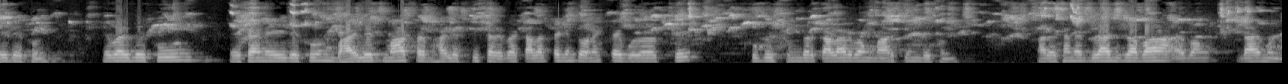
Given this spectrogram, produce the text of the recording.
এই দেখুন। এবার দেখুন, এখানে এই দেখুন ভাইলেট মাছ আর ভাইলেট ফিশার এবার কালারটা কিন্তু অনেকটাই বোঝা যাচ্ছে। খুবই সুন্দর কালার এবং মার্কিং দেখুন। আর এখানে ব্ল্যাক জাবা এবং ডায়মন্ড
